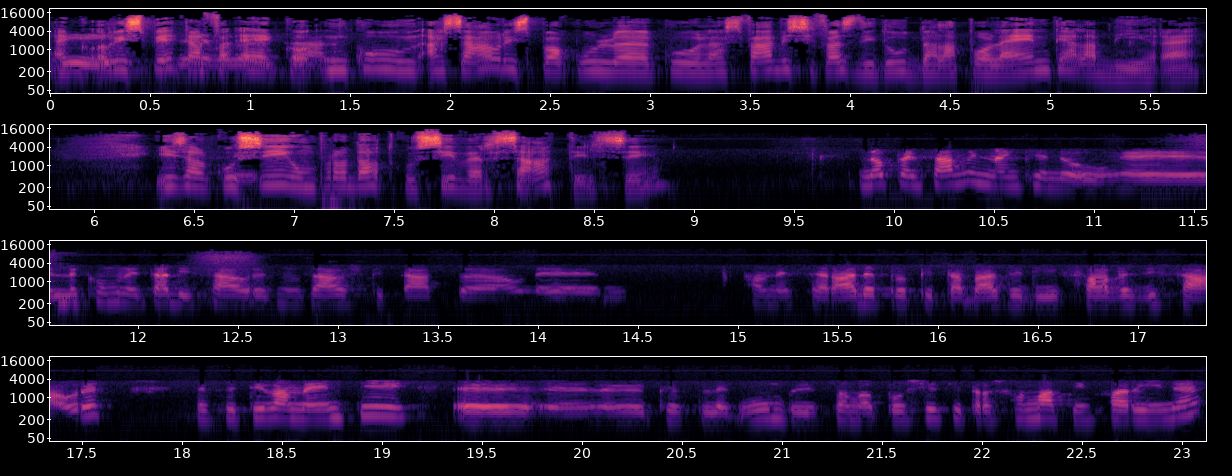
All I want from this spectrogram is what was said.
Ecco, rispetto al ecco, in cui a Sauris con la sfavi si fa di tutto, dalla polente alla birra. Isal così, sì. un prodotto così versatile, sì? Non pensavo neanche noi, eh, le comunità di Sauris non hanno ospitato a una, a una serata proprio a base di fave di Sauris effettivamente eh, queste legumbre insomma possono essere trasformate in farine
